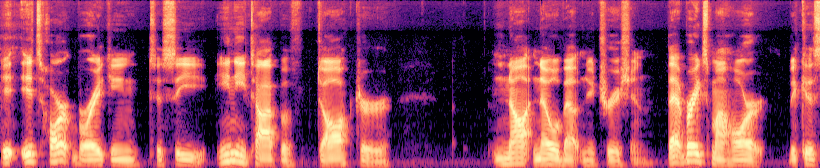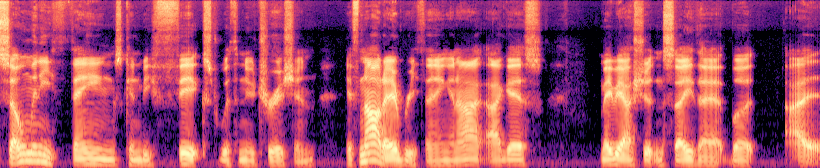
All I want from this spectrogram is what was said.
it, it's heartbreaking to see any type of doctor not know about nutrition. That breaks my heart because so many things can be fixed with nutrition, if not everything. And I, I guess maybe I shouldn't say that, but I,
